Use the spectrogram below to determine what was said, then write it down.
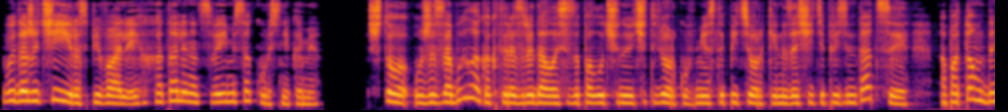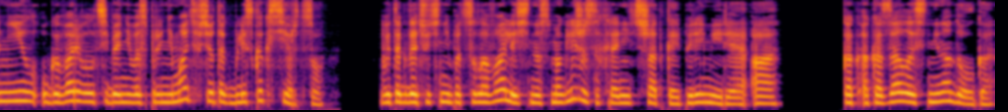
Вы даже чаи распевали и хохотали над своими сокурсниками. Что, уже забыла, как ты разрыдалась за полученную четверку вместо пятерки на защите презентации, а потом Даниил уговаривал тебя не воспринимать все так близко к сердцу? Вы тогда чуть не поцеловались, но смогли же сохранить шаткое перемирие, а, как оказалось, ненадолго.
